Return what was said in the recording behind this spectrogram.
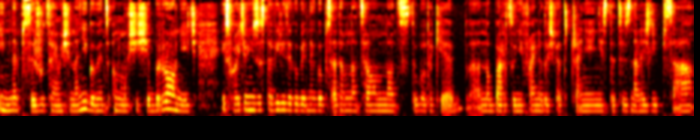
inne psy rzucają się na niego, więc on musi się bronić. I słuchajcie, oni zostawili tego biednego psa tam na całą noc. To było takie e, no, bardzo niefajne doświadczenie i niestety znaleźli psa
